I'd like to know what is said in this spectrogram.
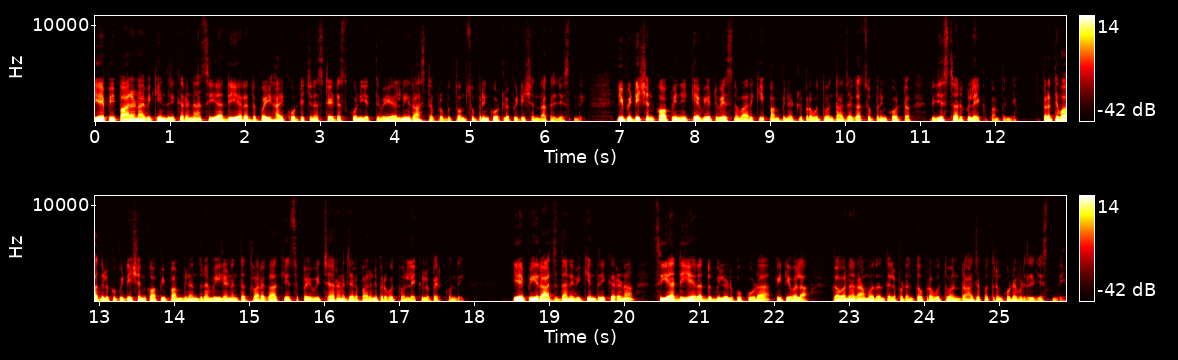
ఏపీ పాలనా వికేంద్రీకరణ సీఆర్డీఏ రద్దుపై హైకోర్టు ఇచ్చిన స్టేటస్ కోని ఎత్తివేయాలని రాష్ట్ర ప్రభుత్వం సుప్రీంకోర్టులో పిటిషన్ దాఖలు చేసింది. ఈ పిటిషన్ కాపీని కేవియట్ వేసిన వారికి పంపినట్లు ప్రభుత్వం తాజాగా సుప్రీంకోర్టు రిజిస్ట్రార్కు లేఖ పంపింది. ప్రతివాదులకు పిటిషన్ కాపీ పంపినందున వీలైనంత త్వరగా కేసుపై విచారణ జరపాలని ప్రభుత్వం లేఖలో పేర్కొంది. ఏపీ రాజధాని వికేంద్రీకరణ సీఆర్డీఏ రద్దు బిల్లులకు కూడా ఇటీవల గవర్నర్ ఆమోదం తెలపడంతో ప్రభుత్వం రాజపత్రం కూడా విడుదల చేసింది.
